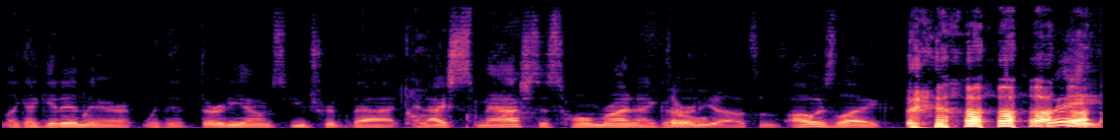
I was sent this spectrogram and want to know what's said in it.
like I get in there with a 30 ounce U Trip bat, and I smash this home run. And I go 30 ounces. I was like, wait.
